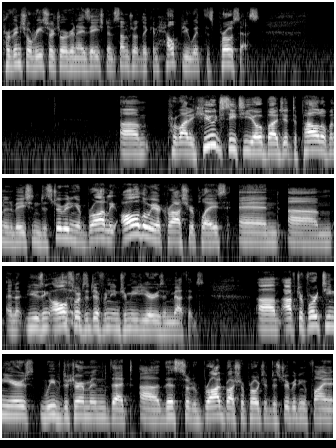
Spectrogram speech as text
provincial research organization of some sort that can help you with this process. Um, provide a huge CTO budget to pilot open innovation, distributing it broadly all the way across your place, and, um, and using all sorts of different intermediaries and methods. Um, after 14 years, we've determined that uh, this sort of broad brush approach of distributing uh,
